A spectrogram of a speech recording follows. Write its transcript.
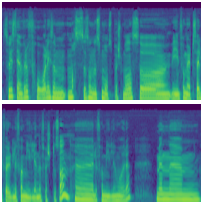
Så istedenfor å få liksom masse sånne småspørsmål, så vi informerte selvfølgelig familiene først og sånn. Uh, eller familien våre. Men uh,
